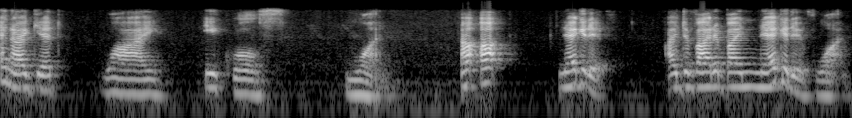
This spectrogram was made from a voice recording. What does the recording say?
And I get y equals 1. Uh-uh, negative. I divide it by negative 1.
